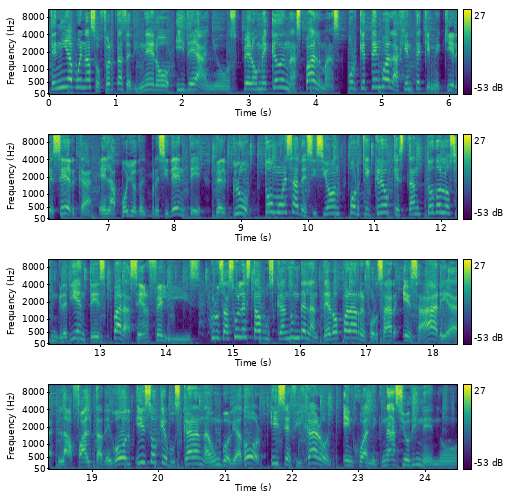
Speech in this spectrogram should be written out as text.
Tenía buenas ofertas de dinero y de años, pero me quedo en Las Palmas porque tengo a la gente que me quiere cerca, el apoyo del presidente del club. Tomo esa decisión porque creo que están todos los ingredientes para ser feliz. Cruz Azul está buscando un delantero para reforzar esa área. La falta de gol hizo que buscaran a un goleador y se fijaron en Juan Ignacio Dineno,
